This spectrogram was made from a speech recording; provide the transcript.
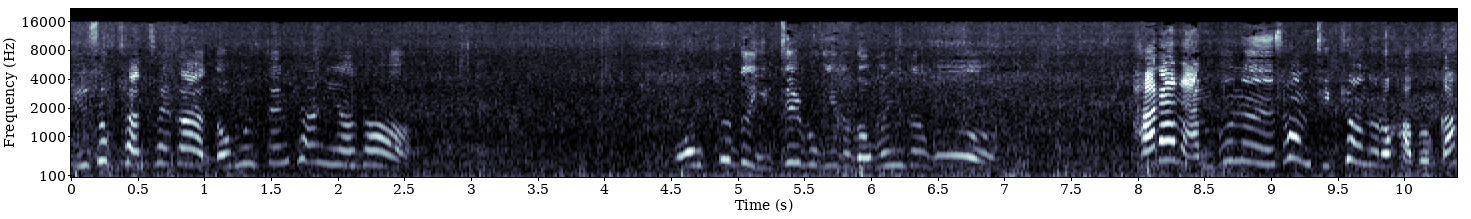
풍속 자체가 너무 센 편이어서 원투도 입질 보기도 너무 힘들고 바람 안 부는 섬 뒤편으로 가볼까?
